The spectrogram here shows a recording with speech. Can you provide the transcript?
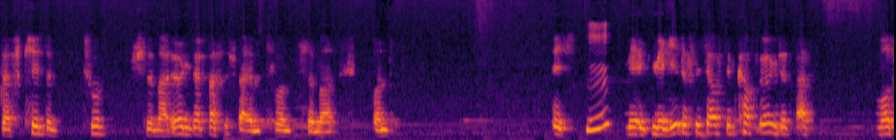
Das Kind im Turmzimmer, irgendetwas ist da im Turmzimmer. Und ich, Hm? mir, mir geht es nicht aus dem Kopf, irgendetwas muss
